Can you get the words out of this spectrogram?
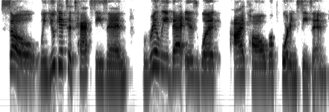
So when you get to tax season, really that is what I call reporting season.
